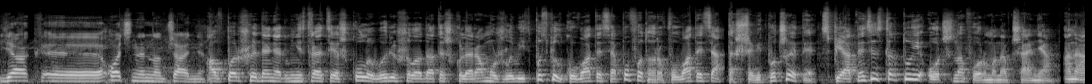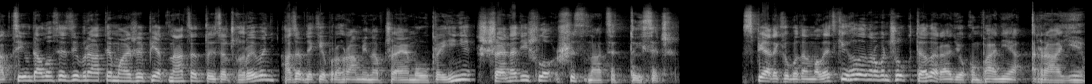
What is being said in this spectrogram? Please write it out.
як е, очне навчання. А в перший день адміністрація школи вирішила дати школярам можливість поспілкуватися, пофотографуватися та ще відпочити. З п'ятниці стартує очна форма навчання. А на акції вдалося зібрати майже 15 тисяч гривень. А завдяки програмі Навчаємо в Україні ще надійшло 16 тисяч. З п'ятиків Богдан Малецький, Галина Ровенчук, телерадіокомпанія Раї.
